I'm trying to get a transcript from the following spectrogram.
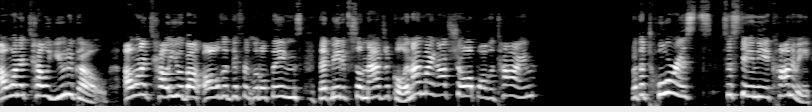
I want to tell you to go. I want to tell you about all the different little things that made it so magical. And I might not show up all the time. But the tourists sustain the economy.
